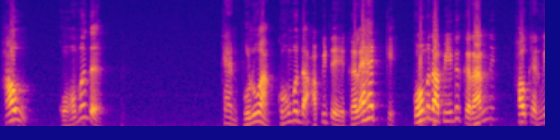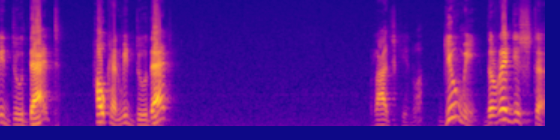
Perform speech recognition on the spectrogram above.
how කොහොමද can පුළුවන්. කොහොමද අපිට ඒ කළ හැක්කේ කොහොමද අපි ඒක කරන්නේ? How can we do that? How can we do that? රාජ් කියනවා give me the register.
